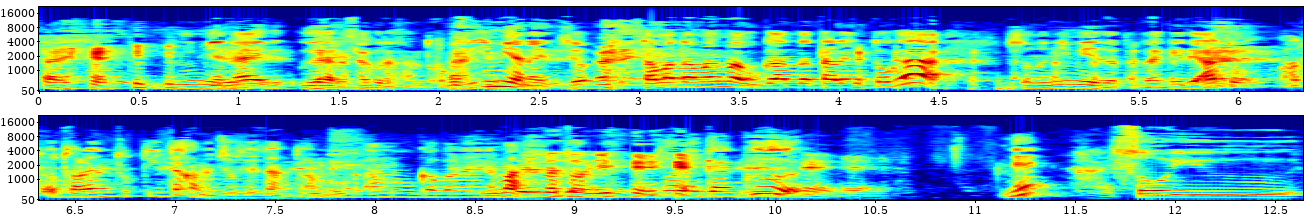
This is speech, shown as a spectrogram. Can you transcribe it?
は いはい。意味はないで、上原桜さんとか別に意味はないですよ。たまたま今浮かんだタレントが、その2名だっただけで、あと、あとタレントっていたかな女性タレント。あんまあんま浮かばないな。まあ、ととにかく、ええね、はいそういう、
